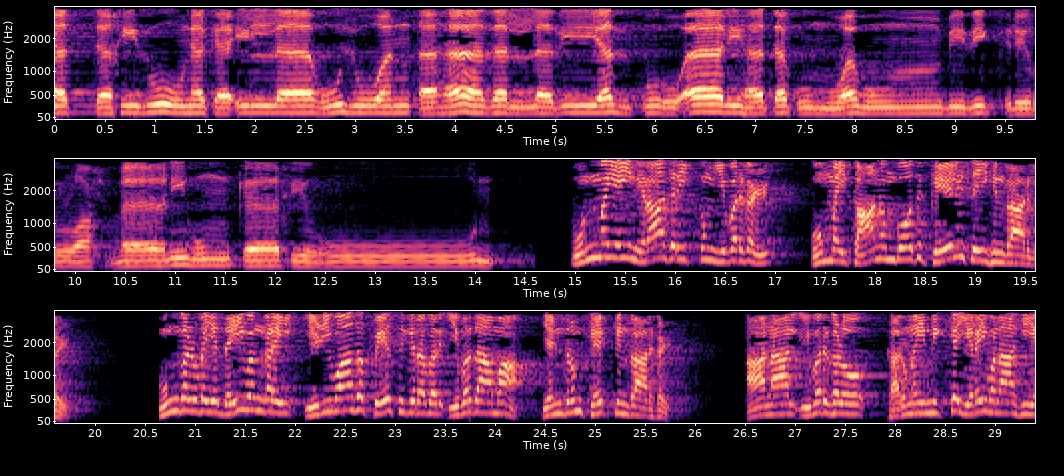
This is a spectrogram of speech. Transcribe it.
يَتَّخِذُونَكَ إِلَّا هُزُوًا أَهَذَا الَّذِي يَذْكُرُ آلِهَتَكُمْ وَهُمْ بِذِكْرِ الرَّحْمَنِ هُمْ كَافِرُونَ உண்மையை நிராகரிக்கும் இவர்கள் உம்மை காணும்போது கேலி செய்கின்றார்கள் உங்களுடைய தெய்வங்களை இழிவாக பேசுகிறவர் இவர்தாமா என்றும் கேட்கின்றார்கள் ஆனால் இவர்களோ கருணைமிக்க இறைவனாகிய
